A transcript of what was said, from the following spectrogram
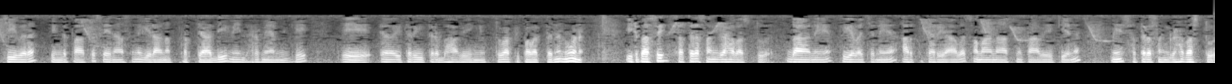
චීවර, පින්ඩපාත, සේනාසන, ගිරාණ ප්‍රත්‍යාදී මේ ධර්මයන්ගේ ඒ ඊතර ඊතර භාවයෙන් යුක්තව අපි පවත්වන නුවණ. ඊට පස්සේ සතර සංග්‍රහ වස්තුව දානය, ප්‍රිය වචනය, අර්ථචර්යාව, සමානාත්මතාවය කියන මේ සතර සංග්‍රහ වස්තුව.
